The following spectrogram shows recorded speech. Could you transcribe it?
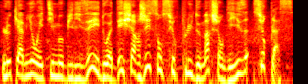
le camion est immobilisé et doit décharger son surplus de marchandises sur place.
